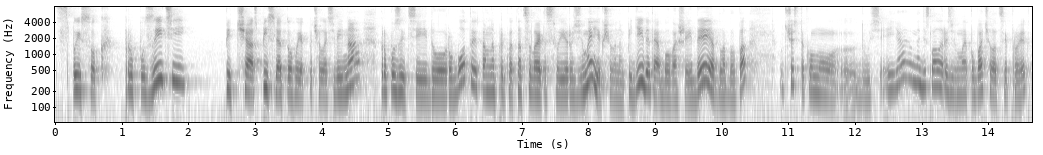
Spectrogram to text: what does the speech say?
список пропозицій. Під час після того, як почалась війна, пропозиції до роботи. Там, наприклад, надсилайте свої резюме, якщо ви нам підійдете, або ваша ідея, бла бла бла. От щось в такому е, дусі. І я надіслала резюме, побачила цей проєкт,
